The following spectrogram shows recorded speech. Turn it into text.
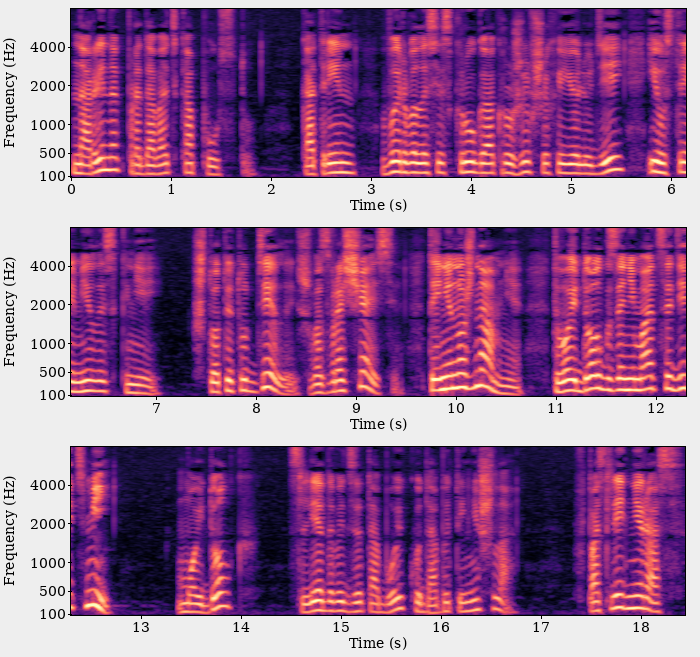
на рынок продавать капусту. Катрин вырвалась из круга окруживших ее людей и устремилась к ней. «Что ты тут делаешь? Возвращайся. Ты не нужна мне. Твой долг заниматься детьми. Мой долг — следовать за тобой, куда бы ты ни шла. В последний раз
